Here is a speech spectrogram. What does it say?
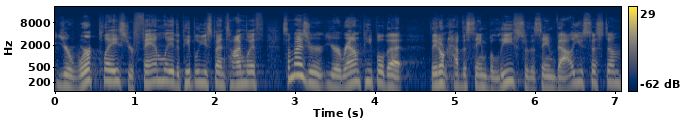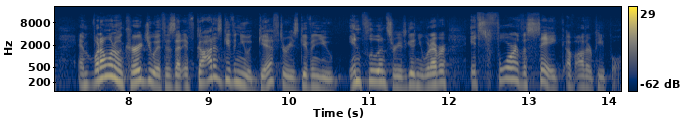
your workplace, your family, the people you spend time with, sometimes you're, you're around people that they don't have the same beliefs or the same value system. And what I want to encourage you with is that if God has given you a gift or He's given you influence or He's given you whatever, it's for the sake of other people.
